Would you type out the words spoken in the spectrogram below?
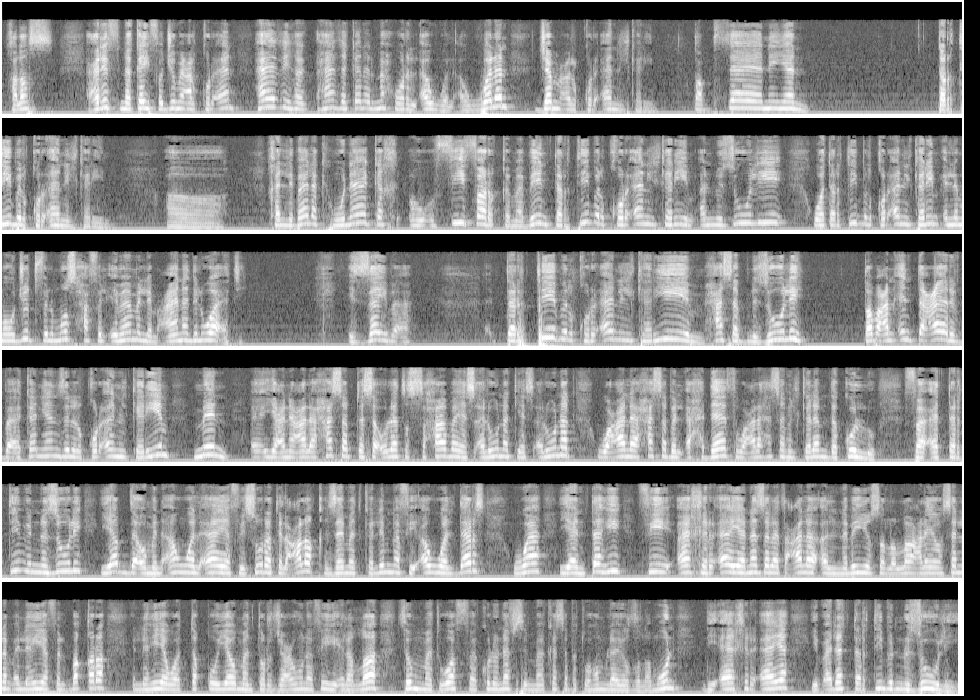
خلاص؟ عرفنا كيف جمع القرآن؟ هذه هذا كان المحور الأول. أولا جمع القرآن الكريم. طب ثانيا ترتيب القرآن الكريم. آه. خلي بالك هناك في فرق ما بين ترتيب القرآن الكريم النزولي وترتيب القرآن الكريم اللي موجود في المصحف الإمام اللي معانا دلوقتي. إزاي بقى؟ ترتيب القرآن الكريم حسب نزوله. طبعا أنت عارف بقى كان ينزل القرآن الكريم من يعني على حسب تساؤلات الصحابة يسألونك يسألونك وعلى حسب الأحداث وعلى حسب الكلام ده كله. فالترتيب النزولي يبدأ من أول آية في سورة العلق زي ما اتكلمنا في أول درس وينتهي في آخر آية نزلت على النبي صلى الله عليه وسلم اللي هي في البقرة اللي هي واتقوا يوما ترجعون فيه إلى الله ثم توفى كل نفس ما كسبت وهم لا يظلمون. دي آخر آية. يبقى ده الترتيب النزولي.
